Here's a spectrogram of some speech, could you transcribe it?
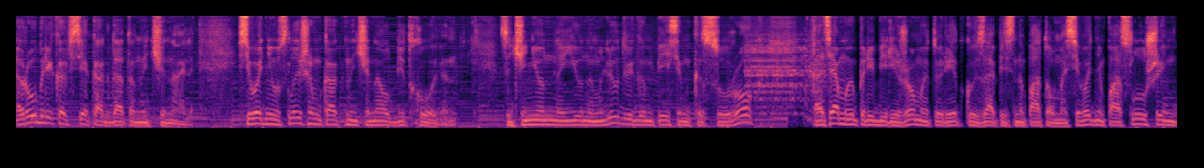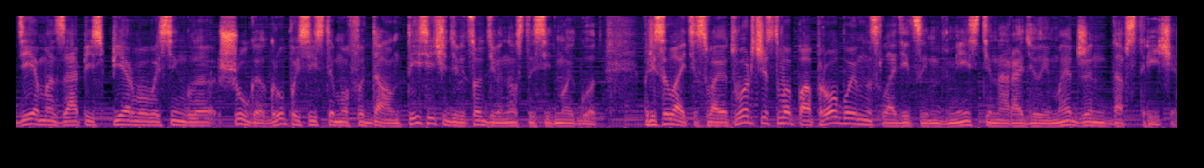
рубрика «Все когда-то начинали». Сегодня услышим, как начинал Бетховен. Сочиненная юным Людвигом песенка «Сурок», хотя мы прибережем эту редкую запись на потом. А сегодня послушаем демо-запись первого сингла «Шуга» группы System of a Down 1997 год. Присылайте свое творчество, попробуем насладиться им вместе на радио Imagine. До встречи!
